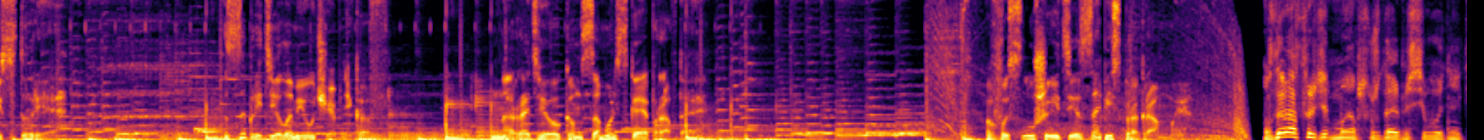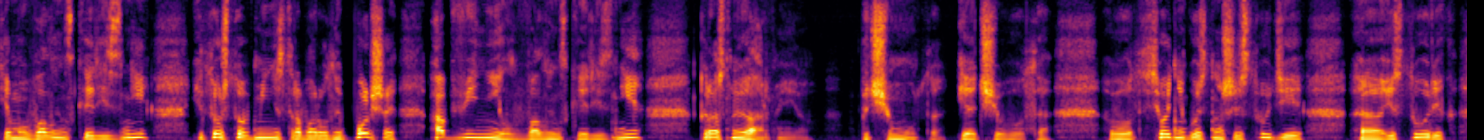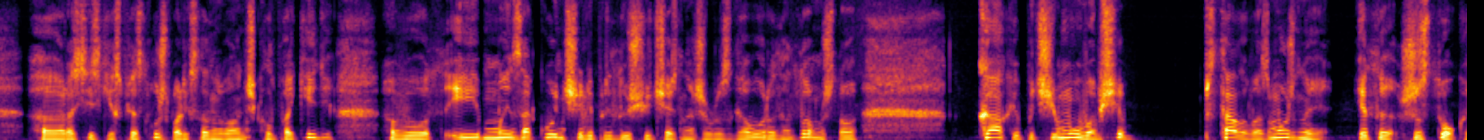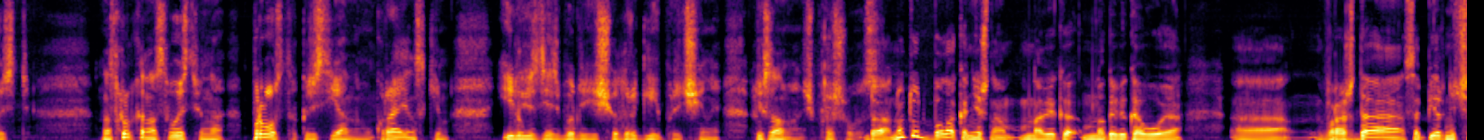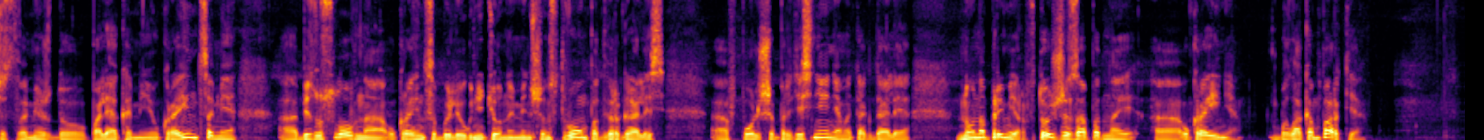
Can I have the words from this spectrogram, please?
История за пределами учебников. На радио «Комсомольская правда». Вы слушаете запись программы. Здравствуйте, мы обсуждаем сегодня тему Волынской резни и то, что министр обороны Польши обвинил в Волынской резне Красную армию почему-то и от чего-то. Вот. Сегодня гость нашей студии э, историк э, российских спецслужб Александр Иванович Колпакиди. Вот. И мы закончили предыдущую часть нашего разговора на том, что как и почему вообще стала возможной эта жестокость насколько она свойственна просто крестьянам украинским, или здесь были еще другие причины? Александр Иванович, прошу вас. Да, ну тут была, конечно, многовековое э, вражда, соперничество между поляками и украинцами. А, безусловно, украинцы были угнетенным меньшинством, подвергались э, в Польше притеснениям и так далее. Но, например, в той же Западной э, Украине была компартия –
